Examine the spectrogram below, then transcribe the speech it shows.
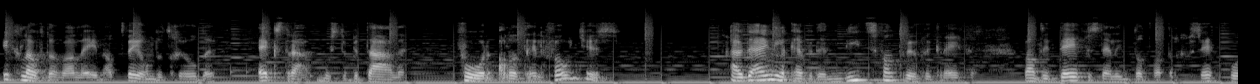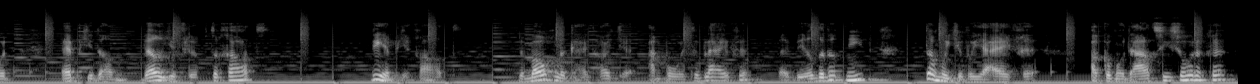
Ik geloof dat we alleen al 200 gulden extra moesten betalen voor alle telefoontjes. Uiteindelijk hebben we er niets van teruggekregen. Want in tegenstelling tot wat er gezegd wordt, heb je dan wel je vluchten gehad. Die heb je gehad. De mogelijkheid had je aan boord te blijven. Wij wilden dat niet. Dan moet je voor je eigen accommodatie zorgen.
